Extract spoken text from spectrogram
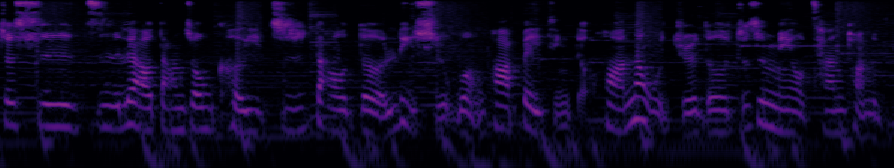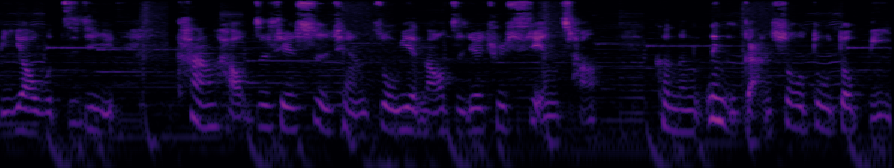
就是资料当中可以知道的历史文化背景的话，那我觉得就是没有参团的必要。我自己看好这些事前作业，然后直接去现场，可能那个感受度都比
